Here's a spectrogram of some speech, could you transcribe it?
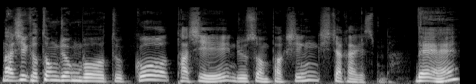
날씨 교통정보 듣고 다시 뉴스 언박싱 시작하겠습니다. 네.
